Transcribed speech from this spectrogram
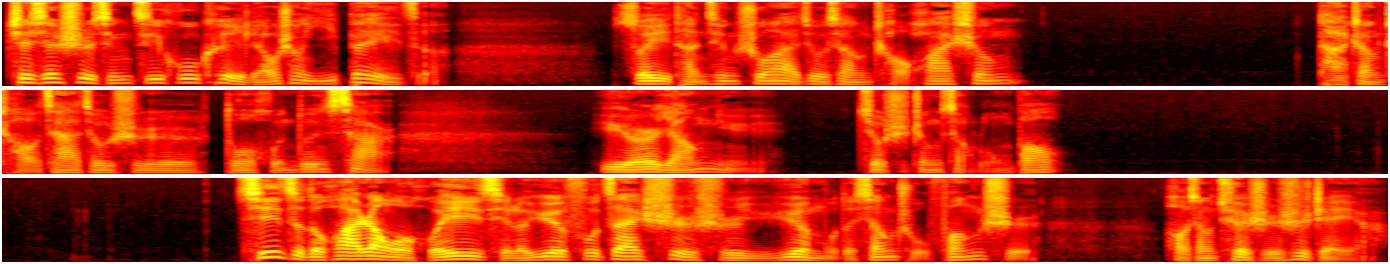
这些事情几乎可以聊上一辈子，所以谈情说爱就像炒花生。打仗吵架就是剁馄饨馅儿，育儿养女就是蒸小笼包。妻子的话让我回忆起了岳父在世时与岳母的相处方式，好像确实是这样。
